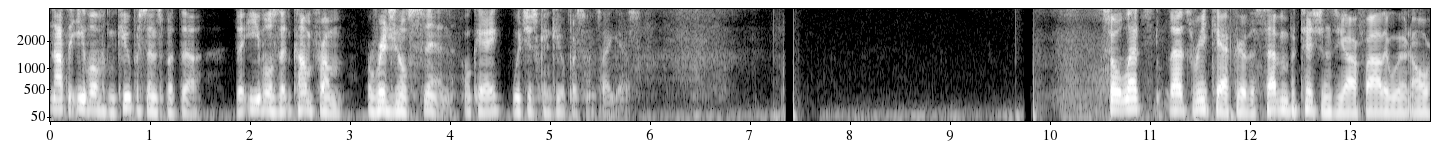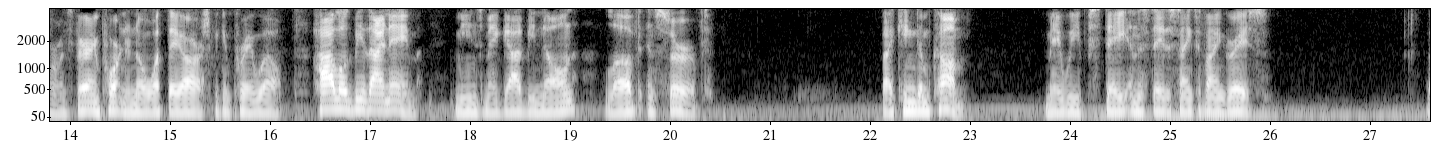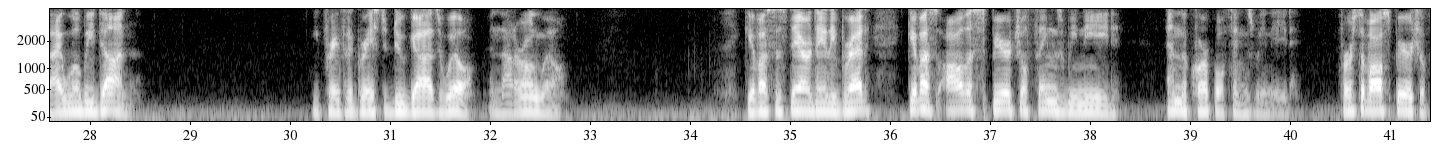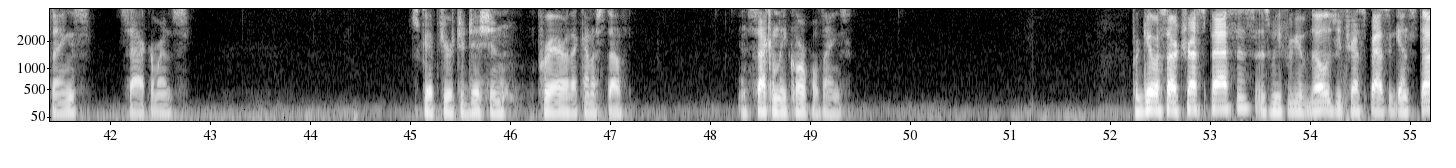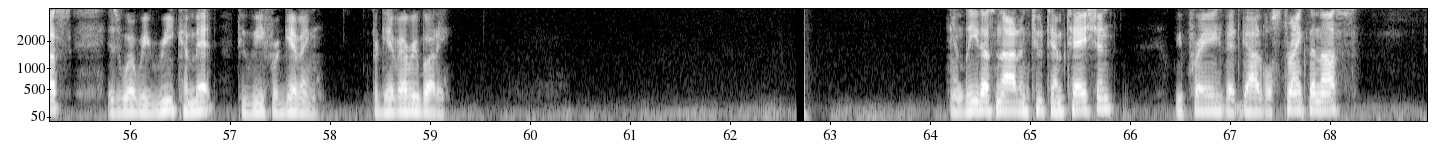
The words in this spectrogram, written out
not the evil of concupiscence, but the the evils that come from original sin, okay, which is concupiscence, I guess. So let's let's recap here. The seven petitions the Our Father went over. It's very important to know what they are so we can pray well. Hallowed be thy name means may God be known, loved, and served. Thy kingdom come. May we stay in the state of sanctifying grace. Thy will be done. We pray for the grace to do God's will and not our own will. Give us this day our daily bread. Give us all the spiritual things we need and the corporal things we need. First of all, spiritual things, sacraments, scripture, tradition, prayer, that kind of stuff. And secondly, corporal things. Forgive us our trespasses as we forgive those who trespass against us, is where we recommit to be forgiving. Forgive everybody. and lead us not into temptation. We pray that God will strengthen us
